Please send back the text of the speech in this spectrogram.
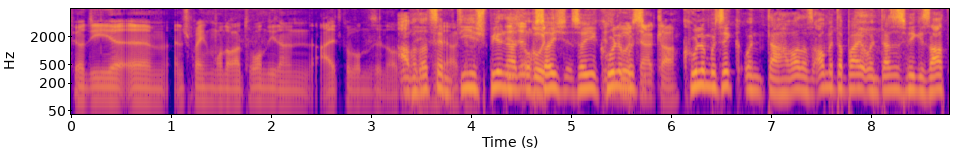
für die ähm, entsprechenden Moderatoren, die dann alt geworden sind. oder Aber trotzdem, ja, die genau. spielen Die halt auch gut. solche, coole, gut, Musik, Ja, klar. coole Musik und da war das auch mit dabei und das ist wie gesagt,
